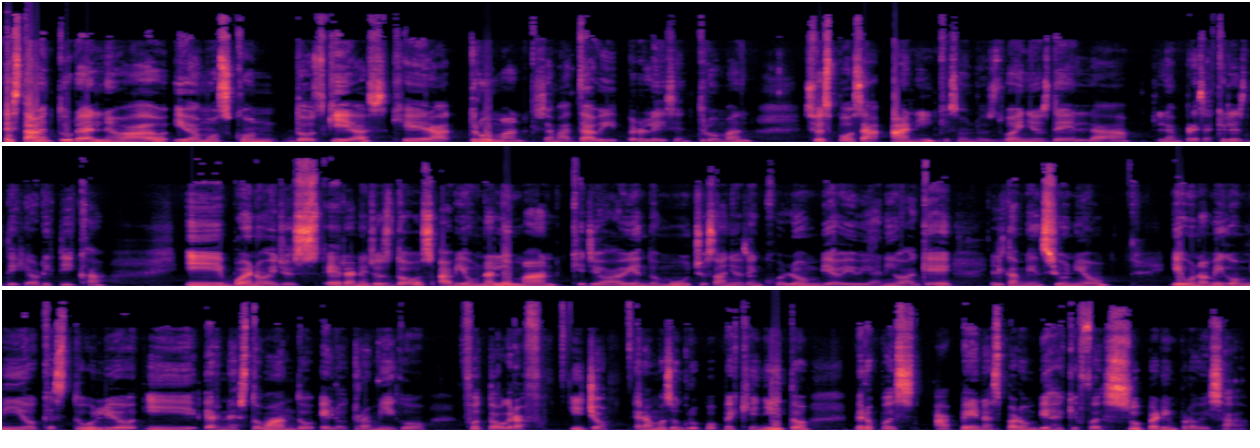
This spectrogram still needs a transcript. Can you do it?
Esta aventura del Nevado íbamos con dos guías, que era Truman, que se llama David, pero le dicen Truman, su esposa Annie, que son los dueños de la, la empresa que les dije ahorita. Y bueno, ellos eran ellos dos. Había un alemán que llevaba viviendo muchos años en Colombia, vivía en Ibagué, él también se unió y un amigo mío que es Tulio y Ernesto Bando, el otro amigo fotógrafo y yo. Éramos un grupo pequeñito, pero pues apenas para un viaje que fue súper improvisado.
